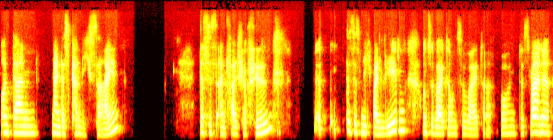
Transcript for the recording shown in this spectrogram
und dann, nein, das kann nicht sein das ist ein falscher Film, das ist nicht mein Leben und so weiter und so weiter. Und das war eine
